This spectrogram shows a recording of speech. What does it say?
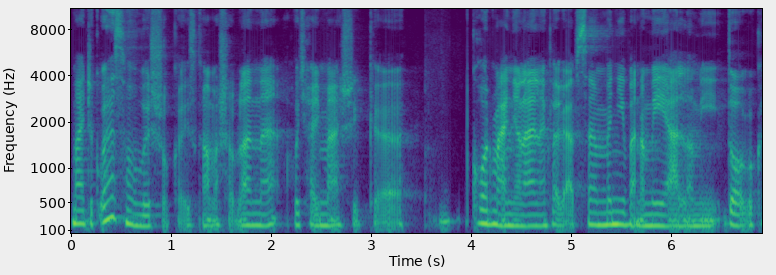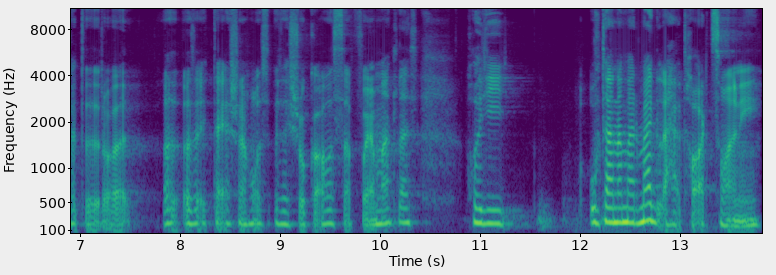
már csak olyan szempontból is sokkal izgalmasabb lenne, hogyha egy másik kormányjal állnak legalább szemben, nyilván a mély állami dolgokat arról, az egy teljesen hossz, ez egy sokkal hosszabb folyamat lesz, hogy így utána már meg lehet harcolni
